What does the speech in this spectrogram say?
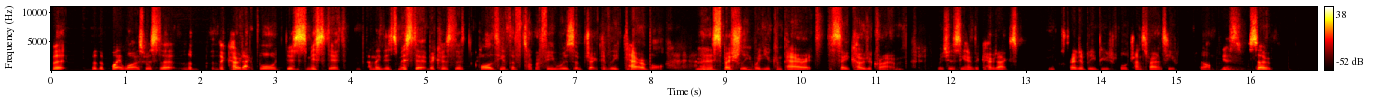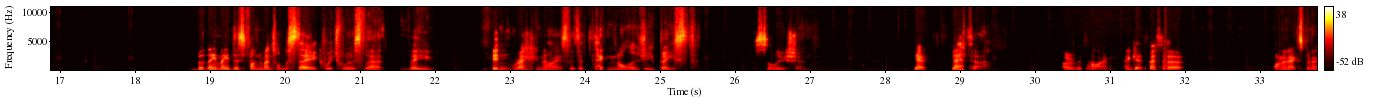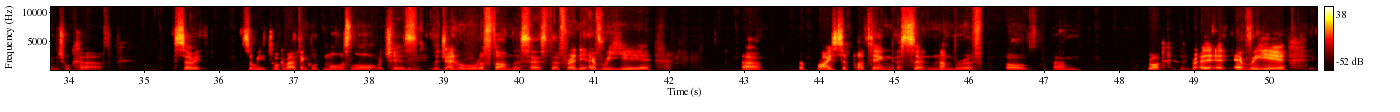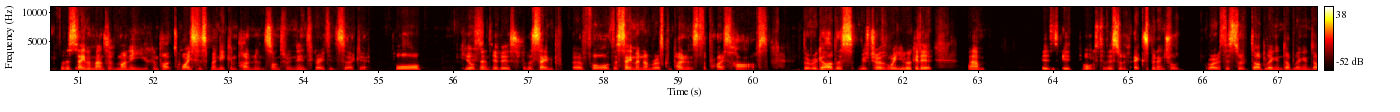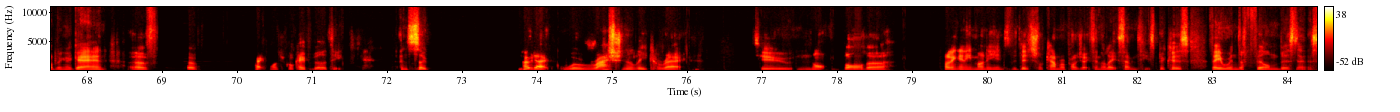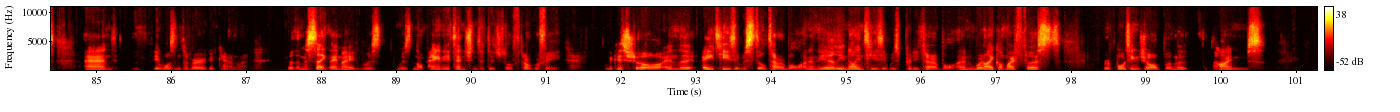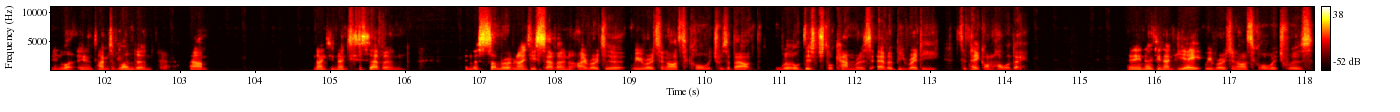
but but the point was was that the the Kodak board dismissed it, and they dismissed it because the quality of the photography was objectively terrible mm. and especially when you compare it to say Kodachrome, which is you know the Kodak's incredibly beautiful transparency film. Yes. So, but they made this fundamental mistake, which was that they didn't recognize that a technology-based solution gets better over time and gets better on an exponential curve. So it so we talk about a thing called Moore's law, which is mm-hmm. the general rule of thumb that says that for any every year, uh, the price of putting a certain number of of um, well, every year for the same amount of money, you can put twice as many components onto an integrated circuit. Or the yes. alternative is for the same uh, for the same number of components, the price halves. But regardless, whichever way you look at it, um, it, it talks to this sort of exponential growth, this sort of doubling and doubling and doubling again of, of technological capability. And so Kodak were rationally correct to not bother putting any money into the digital camera project in the late 70s because they were in the film business and it wasn't a very good camera. But the mistake they made was was not paying any attention to digital photography. Because sure, in the 80s it was still terrible, and in the early 90s it was pretty terrible. And when I got my first reporting job on the Times in, in Times of London, um, 1997, in the summer of 97 i wrote a we wrote an article which was about will digital cameras ever be ready to take on holiday? And in 1998 we wrote an article which was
